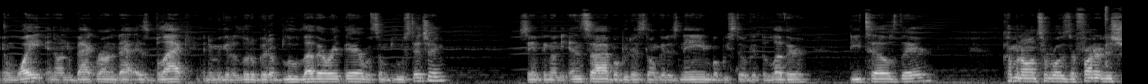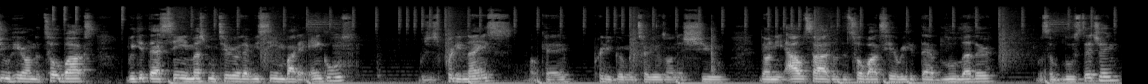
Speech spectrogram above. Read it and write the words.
in white and on the background of that is black and then we get a little bit of blue leather right there with some blue stitching. Same thing on the inside but we just don't get his name but we still get the leather details there. Coming on towards the front of the shoe here on the toe box we get that same mesh material that we seen by the ankles which is pretty nice okay? Pretty good materials on the shoe. Then on the outside of the toe box here we get that blue leather with some blue stitching.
